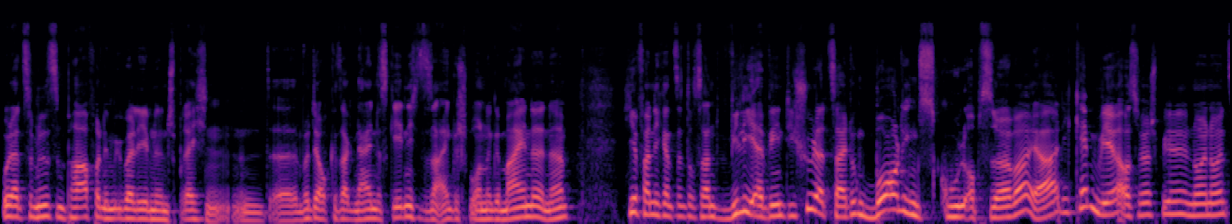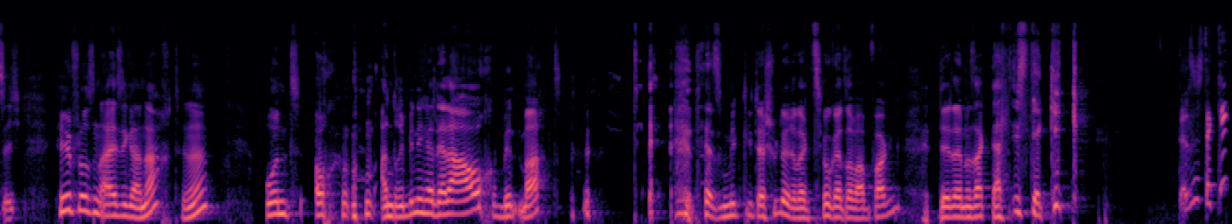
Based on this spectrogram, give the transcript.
Oder zumindest ein paar von dem Überlebenden sprechen. Und äh, wird ja auch gesagt, nein, das geht nicht, das ist eine eingeschworene Gemeinde, ne? Hier fand ich ganz interessant, Willi erwähnt die Schülerzeitung Boarding School Observer, ja, die kennen wir aus Hörspiel 99. Hilflos in eisiger Nacht, ne? Und auch André Binninger, der da auch mitmacht. Der ist Mitglied der Schülerredaktion ganz am Anfang, der dann immer sagt, das ist der Kick. Das ist der Kick.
